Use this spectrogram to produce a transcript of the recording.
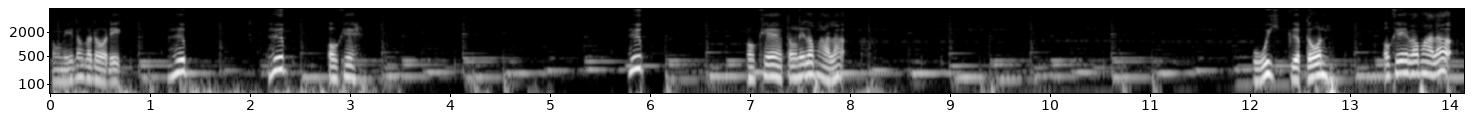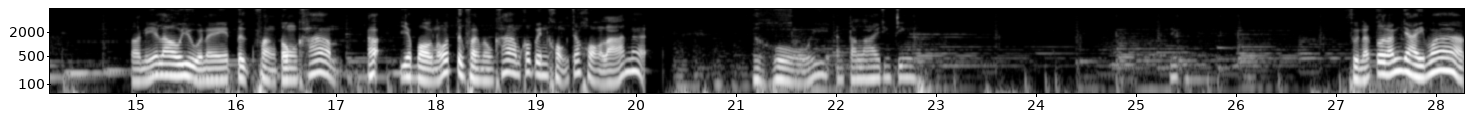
ตรงนี้ต้องกระโดดอีก ฮึบ ฮึบ โอเค ฮึบ โอเค ตรงนี้เราผ่านแล้ว อุ้ยเกือบโดน โอเคเราผ่านแล้ว ตอนนี้เราอยู่ในตึกฝั่งตรงข้ามอะอย่าบอกนะว่าตึกฝั่งตรงข้ามก็เป็นของเจ้าของร้านน่ะโอ้โหอันตรายจริง ๆ สุนัขตัวนั้นใหญ่มาก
